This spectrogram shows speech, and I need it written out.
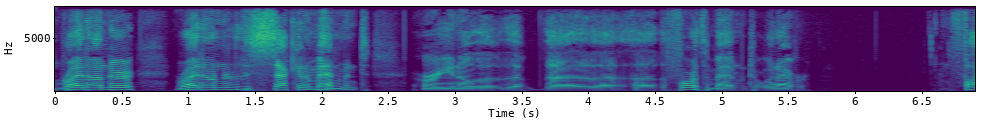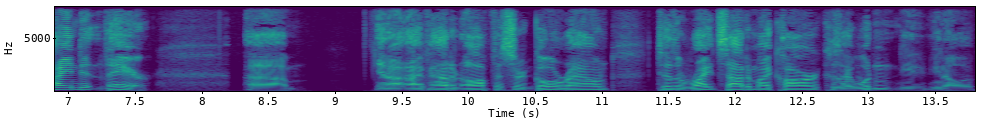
right under right under the Second Amendment or you know the the the the, uh, the Fourth Amendment or whatever. Find it there. Um, you know, I've had an officer go around to the right side of my car because I wouldn't. He, you know,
